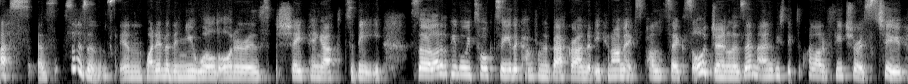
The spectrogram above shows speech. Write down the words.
us as citizens in whatever the new world order is shaping up to be. So a lot of the people we talk to either come from the background of economics, politics, or journalism, and we speak to quite a lot of futurists too.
